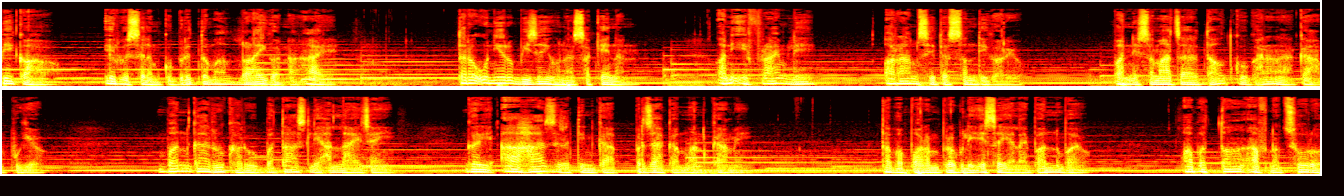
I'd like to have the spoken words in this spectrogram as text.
पेकह एरुसलमको विरुद्धमा लडाइँ गर्न आए। तर उनीहरू विजयी हुन सकेनन् अनि इफ्राइमले अरामसित सन्धि गर्यो। भन्ने समाचार दाउदको घराना कहाँ पुग्यो? वनका रुखहरू बतासले हल्लाए झैँ गरी आहाज र तिनका प्रजाका मन कामे। तब परमप्रभुले यसैयालाई भन्नुभयो अब त आफ्नो छोरो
